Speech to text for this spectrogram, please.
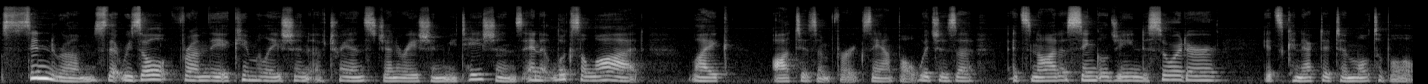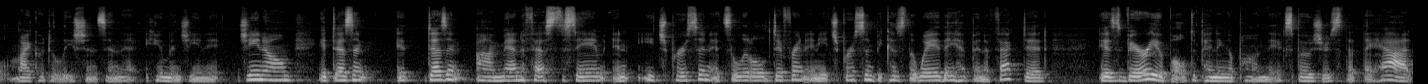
syndromes that result from the accumulation of transgeneration mutations. And it looks a lot like autism, for example, which is a it's not a single gene disorder. It's connected to multiple microdeletions in the human gene, genome. It doesn't it doesn't uh, manifest the same in each person. It's a little different in each person because the way they have been affected is variable depending upon the exposures that they had.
